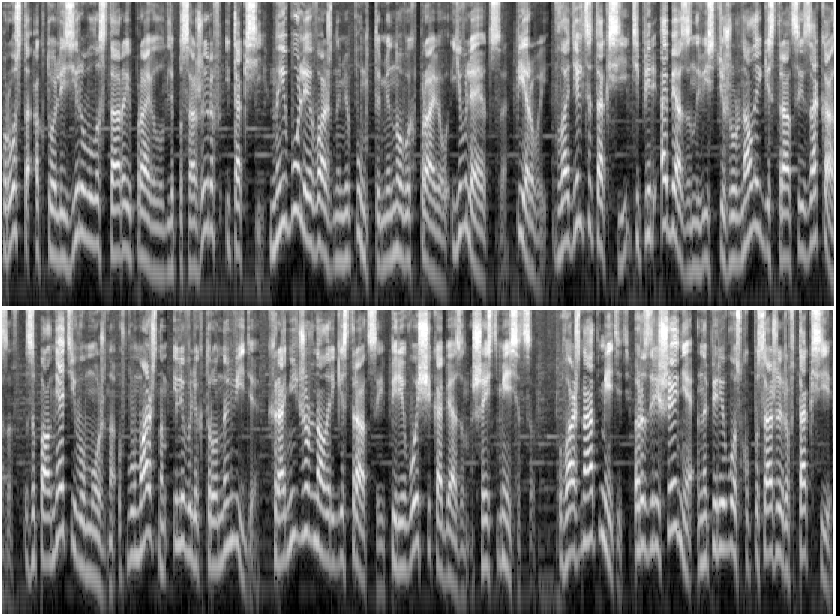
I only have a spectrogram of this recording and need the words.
просто актуализировало старые правила для пассажиров и такси. Наиболее важными пунктами новых правил являются Первый. Владельцы такси теперь обязаны вести журнал регистрации заказов. Заполнять его можно в бумажном или в электронном виде. Хранить журнал регистрации перевозчик обязан 6 6 месяцев. Важно отметить, разрешение на перевозку пассажиров такси,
